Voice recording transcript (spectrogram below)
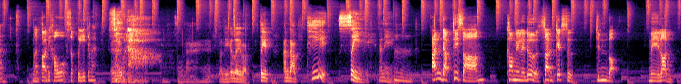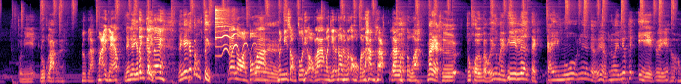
าเหมือนตอนที่เขาสควีซใช่ไหมเออโซดาโซดาฮะตอนนี้ก็เลยแบบติดอันดับที่ 4 นั่นเองอืมอันดับที่3 c a m e l a d e r Sun g e t s u จินบะเมลอน ตัวนี้ลูกรักนะลูกรักมาอีกแล้ว ยังไงก็ต้องกันติดเลย ยังไงก็ต้องติด แน่นอนเพราะว่าเออ มันมี 2 ตัวที่ออกล่างมาเยอะนอกนั้นมันออกมาล่างหลักล่างละตัว ไม่อะคือทุกคนแบบเฮ้ยทำไมพี่เลือกแต่ไกมูเลือกแบบเนี่ยทำไมเลือกพระเอกอะไรอย่างเงี้ยเอาเอา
